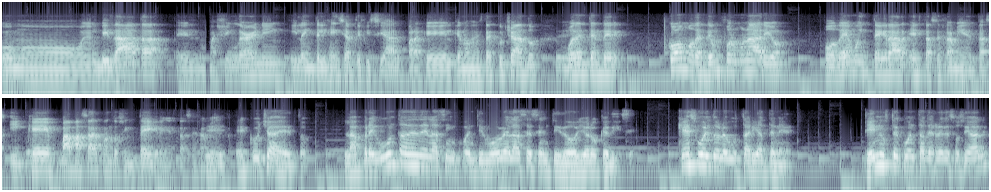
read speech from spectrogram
como el Big Data, el Machine Learning y la inteligencia artificial, para que el que nos está escuchando pueda entender cómo desde un formulario podemos integrar estas herramientas y qué va a pasar cuando se integren estas herramientas. Escucha esto. La pregunta desde la 59 a la 62 yo lo que dice. ¿Qué sueldo le gustaría tener? ¿Tiene usted cuenta de redes sociales?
